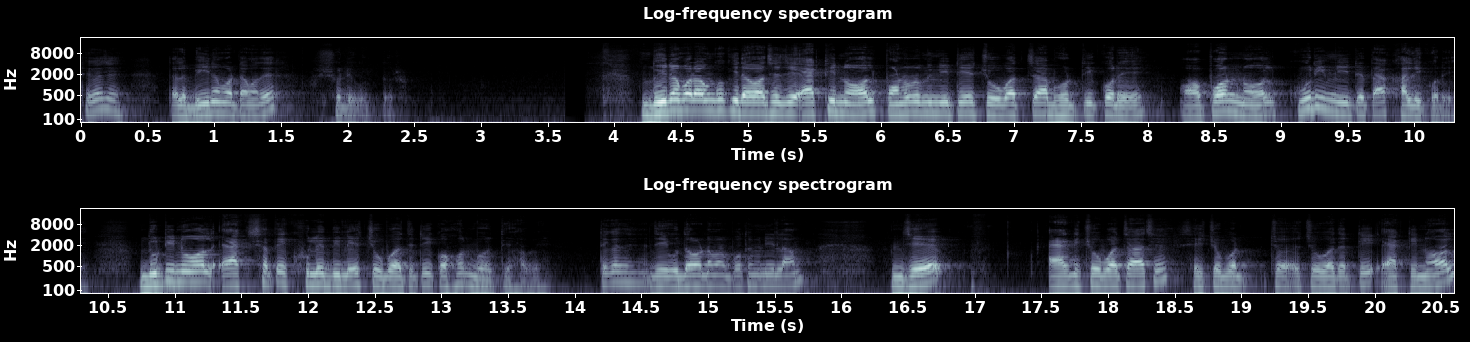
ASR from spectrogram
ঠিক আছে? তাহলে বি নাম্বারটা আমাদের সঠিক উত্তর। দুই নম্বর অঙ্ক কী দেওয়া আছে যে একটি নল পনেরো মিনিটে চৌবাচ্চা ভর্তি করে, অপর নল কুড়ি মিনিটে তা খালি করে। দুটি নল একসাথে খুলে দিলে চৌবাচ্চাটি কখন ভর্তি হবে? ঠিক আছে? যে উদাহরণটা আমরা প্রথমে নিলাম, যে একটি চৌবাচ্চা আছে, সেই চৌবা, চৌবাচ্চাটি একটি নল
